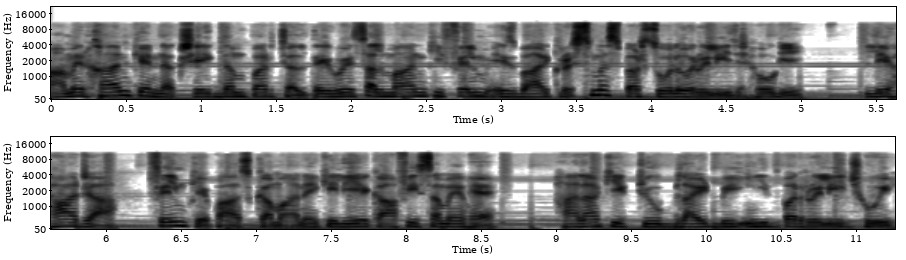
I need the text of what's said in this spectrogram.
आमिर खान के नक्शे एकदम पर चलते हुए सलमान की फ़िल्म इस बार क्रिसमस पर सोलो रिलीज़ होगी। लिहाजा, फ़िल्म के पास कमाने के लिए काफ़ी समय है। हालाँकि ट्यूबलाइट भी ईद पर रिलीज़ हुई,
